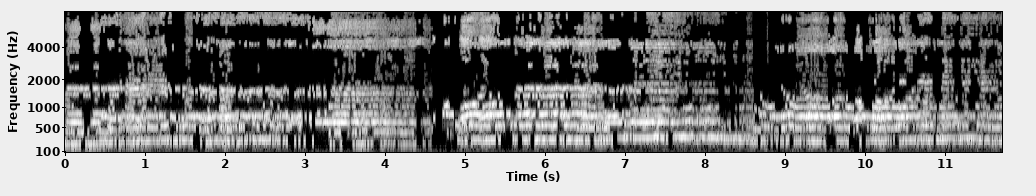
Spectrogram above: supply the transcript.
مَا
